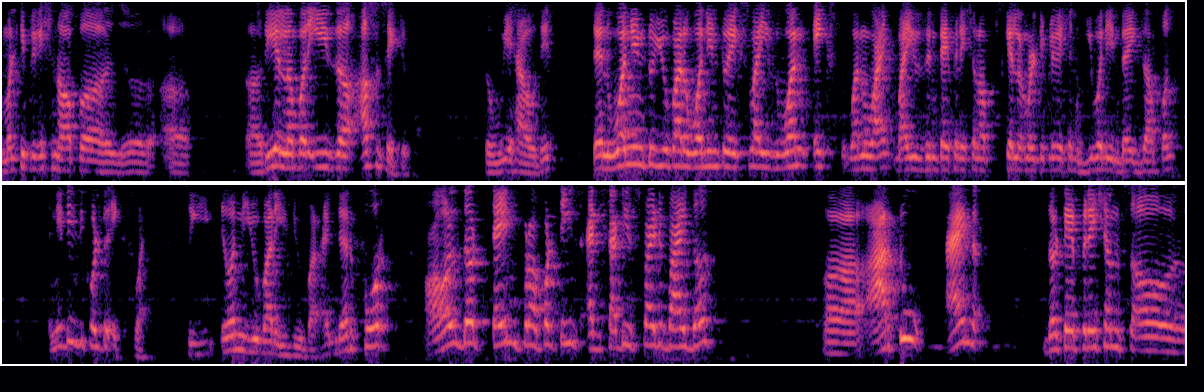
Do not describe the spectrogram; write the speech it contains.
multiplication of a, a, a real number is uh, associative. So we have this. Then 1 into u bar 1 into xy is 1x 1y by using definition of scalar multiplication given in the example and it is equal to xy. So 1 u bar is u bar. And therefore, all the 10 properties are satisfied by the uh, R2 and the operations uh,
